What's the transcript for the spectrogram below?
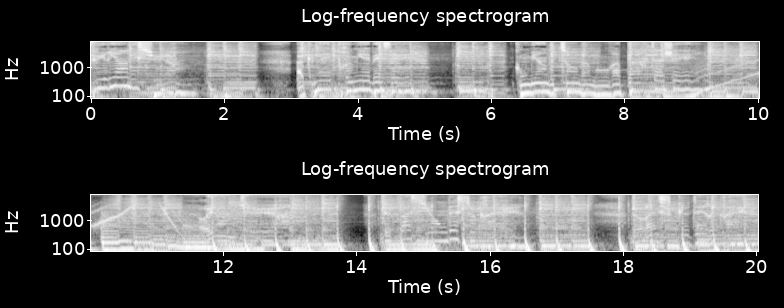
puis rien n'est sûr. Acné, premier baiser. Combien de temps d'amour à partager Rien des secrets, ne reste que des regrets.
